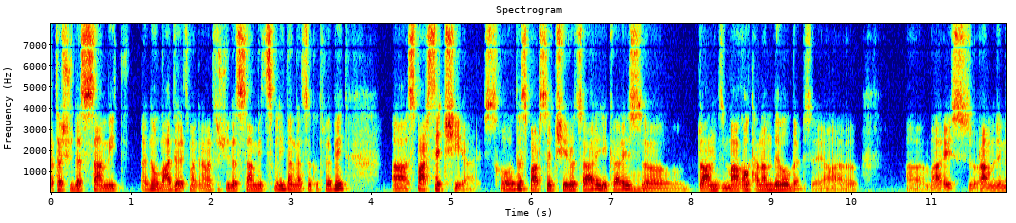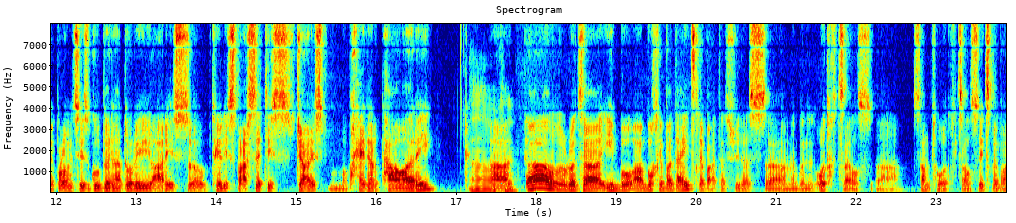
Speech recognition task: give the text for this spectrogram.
1703 ну მადრედს მაგრამ 1703 წლიდან განსაკუთრებით სპარსეთში არის ხო? და სპარსეთში როცა არის იქ არის ძალიან მაღალ თანამდებობებზე არის რამოდენიმე პროვინციის გუბერნატორი არის მთელი სპარსეთის ჯარის მხედართავარი აა და როცა ამბოხება დაიწყება 1700 მე მგონი 4 წელს 3-4 წელს იწყება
